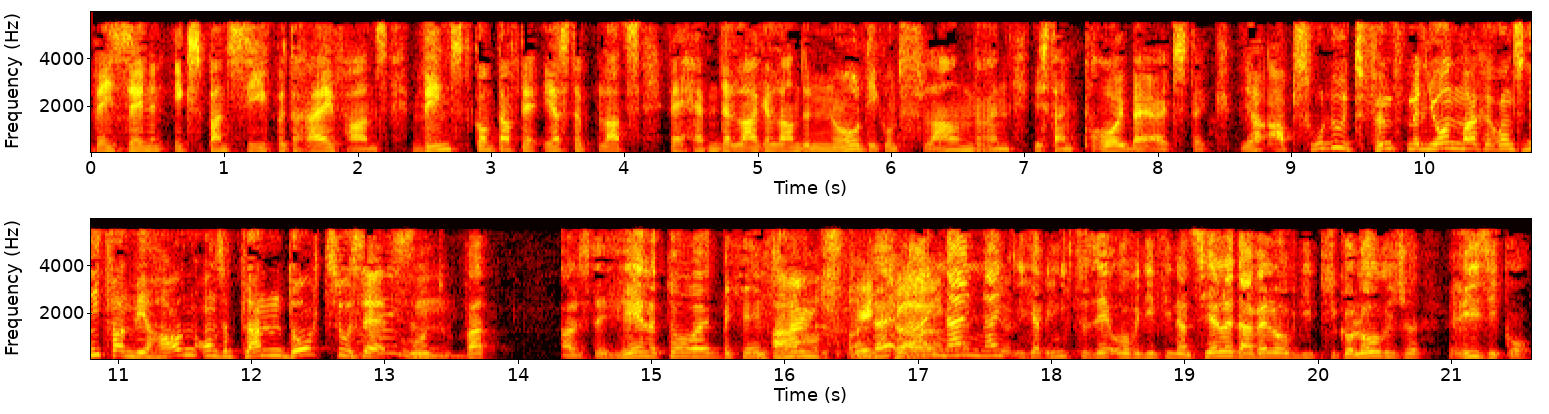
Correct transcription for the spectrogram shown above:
Wij zijn een expansief bedrijf, Hans. Winst komt auf der eerste plaats. Wij hebben de Lagerlanden nodig en Vlaanderen is een prooi bij uitstek. Ja, absoluut. 5 miljoen mag er ons niet van weerhouden onze plannen doorzusetzen. Goed, wat als de hele toren het begeeft? Angst, Nee, nee, nee, nee. Ik heb het niet zozeer over die financiële, dan wel over die psychologische risico.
